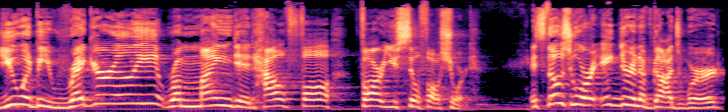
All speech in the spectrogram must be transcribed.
you would be regularly reminded how far, far you still fall short. It's those who are ignorant of God's word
